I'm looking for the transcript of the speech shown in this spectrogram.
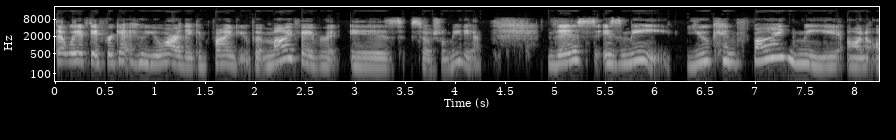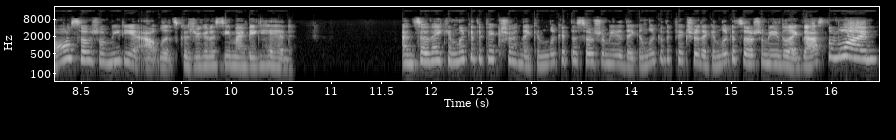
That way, if they forget who you are, they can find you. But my favorite is social media. This is me. You can find me on all social media outlets because you're going to see my big head. And so they can look at the picture and they can look at the social media. They can look at the picture. They can look at social media and be like, that's the one.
